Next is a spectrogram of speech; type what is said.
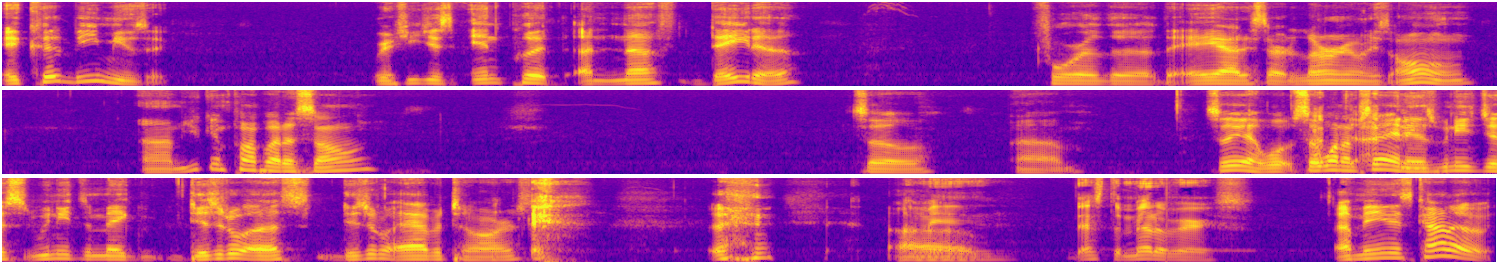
It could be music, where if you just input enough data for the the AI to start learning on its own, um, you can pump out a song. So, um, so yeah. Well, so what I'm saying is we need just we need to make digital us, digital avatars. I mean, that's the metaverse. I mean, it's kind of.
